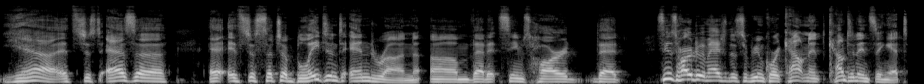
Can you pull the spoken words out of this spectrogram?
Yeah, it's just as a, it's just such a blatant end run um, that it seems hard that seems hard to imagine the Supreme Court counten- countenancing it,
